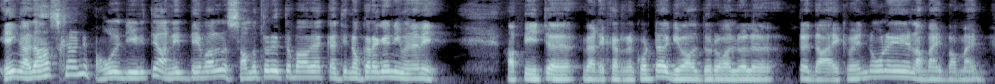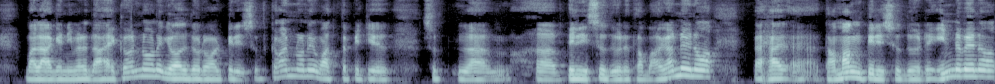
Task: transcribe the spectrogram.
එයින් අදහස් කරන්නේ පවුල් ජීවිතය අනිත් දේවල් සමතුලිත භාවයක් ඇති නොකර ගැනීම නෙවෙයි. අපිට වැඩ කරනකොට ගෙවල් දොරවල් වල දායක වෙන්න ඕනේ ළමයි බමයි බලා ගැනීමට දායක වන්න ඕනේ ගෙවල් දොරවල් පිරිසුදු කරන්න ඕනේ වත්ත පිටිය පිරිසුදුවට තබා ගන්න වෙනවා තමන් පිරිසුදුවට ඉන්න වෙනවා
